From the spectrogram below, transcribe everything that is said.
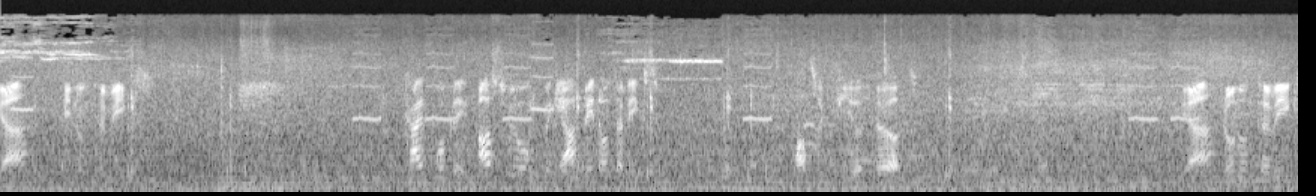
Ja? Bin unterwegs. Kein Problem. Ausführung beginnt. Ja, bin unterwegs. Fahrzeug 4 hört. Ja? Schon unterwegs.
